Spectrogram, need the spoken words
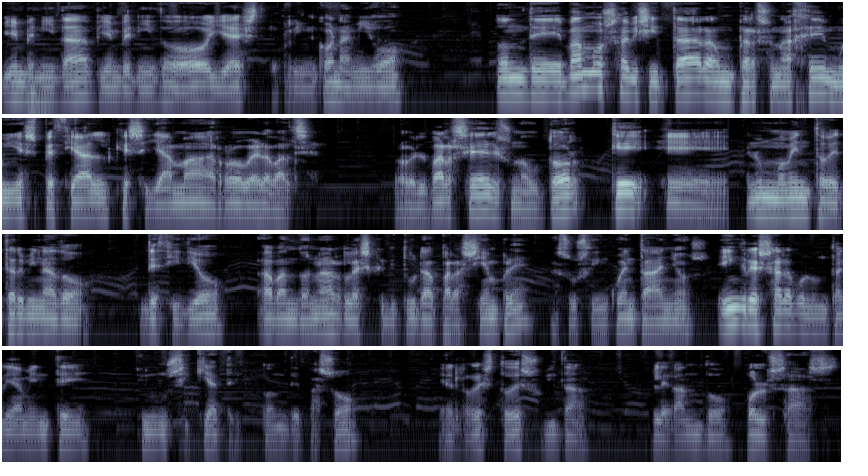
Bienvenida, bienvenido hoy a este rincón amigo, donde vamos a visitar a un personaje muy especial que se llama Robert Balser. Robert Balser es un autor que eh, en un momento determinado decidió abandonar la escritura para siempre, a sus 50 años, e ingresar voluntariamente en un psiquiátrico, donde pasó el resto de su vida plegando bolsas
